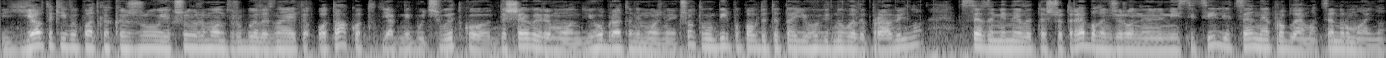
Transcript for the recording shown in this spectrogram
Я в таких випадках кажу, якщо ремонт зробили, знаєте, отак, от як-небудь швидко, дешевий ремонт, його брати не можна. Якщо автомобіль попав в ДТП, його відновили правильно, все замінили те, що треба, лонжерони на місці цілі, це не проблема, це нормально.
